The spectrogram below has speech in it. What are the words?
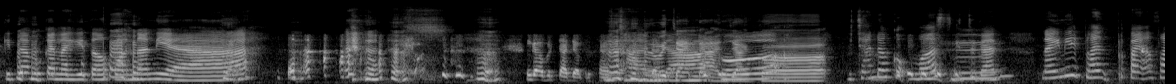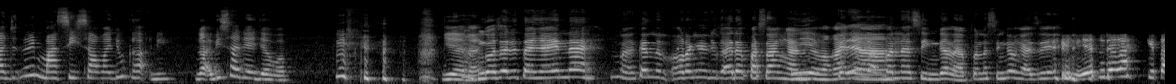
kita bukan lagi teleponan ya Nggak bercanda bercanda. bercanda, bercanda aja kok. bercanda kok mas gitu kan. Nah ini pertanyaan selanjutnya ini masih sama juga nih. Nggak bisa dia jawab. Iya kan? Nggak usah ditanyain deh. Kan orangnya juga ada pasangan. Iya, makanya. Kayaknya nggak pernah single lah. Pernah single nggak sih? Ya sudahlah, kita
